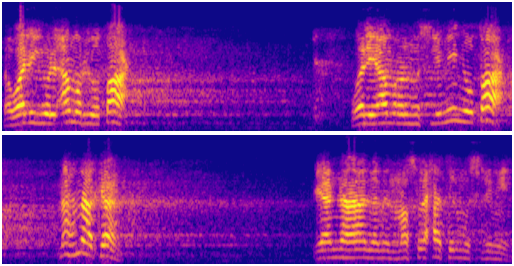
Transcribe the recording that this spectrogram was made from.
فولي الأمر يطاع. ولي أمر المسلمين يطاع مهما كان لأن هذا من مصلحة المسلمين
